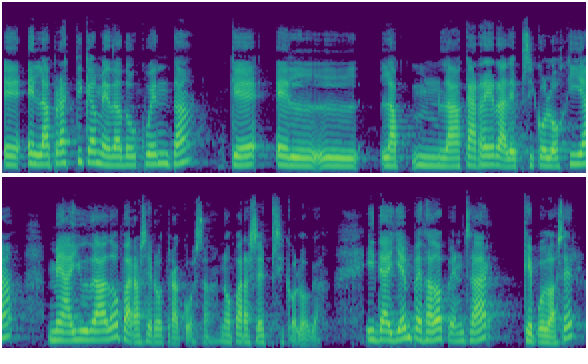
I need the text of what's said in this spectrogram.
en la práctica me he dado cuenta que el, la, carrera de psicología me ha ayudado para ser otra cosa, no para ser psicóloga. Y de ahí he empezado a pensar qué puedo hacer.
